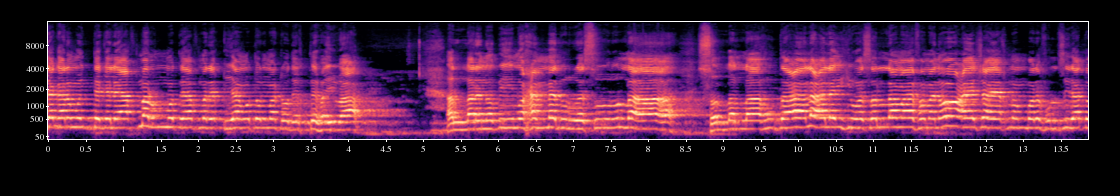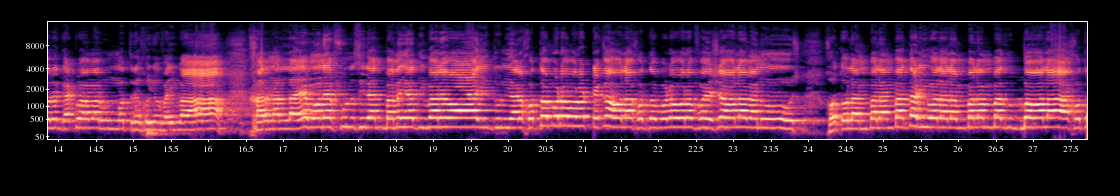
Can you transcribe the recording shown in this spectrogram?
জায়গার মধ্যে গেলে আপনার উম্মতে আপনারে কিয়ামতর মাঠও দেখতে পাইবা আল্লাহর নবী মুহাম্মদুর রাসূলুল্লাহ সাল্লাল্লাহু তাআলা আলাইহি ফমান আয়েশা, এক নম্বর ফুলসিরাতর গাটো আমার উম্মত রে হইও ভাইবা। কারণ আল্লাহ এমন এক ফুলসিরাত বানাইয়া দিবারে ভাই, দুনিয়ার কত বড় বড় টেকাওয়ালা, কত বড় বড় পয়সাওয়ালা মানুষ। কত লম্বা লম্বা দাড়িওয়ালা, লম্বা লম্বা দুব্বাওয়ালা কত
